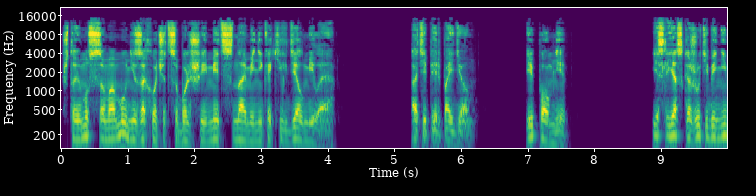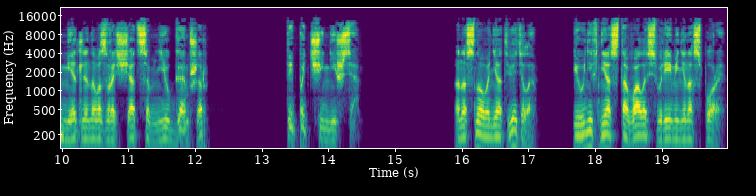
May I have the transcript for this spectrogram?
что ему самому не захочется больше иметь с нами никаких дел, милая. А теперь пойдем. И помни, если я скажу тебе немедленно возвращаться в Нью-Гэмпшир, ты подчинишься. Она снова не ответила, и у них не оставалось времени на споры.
